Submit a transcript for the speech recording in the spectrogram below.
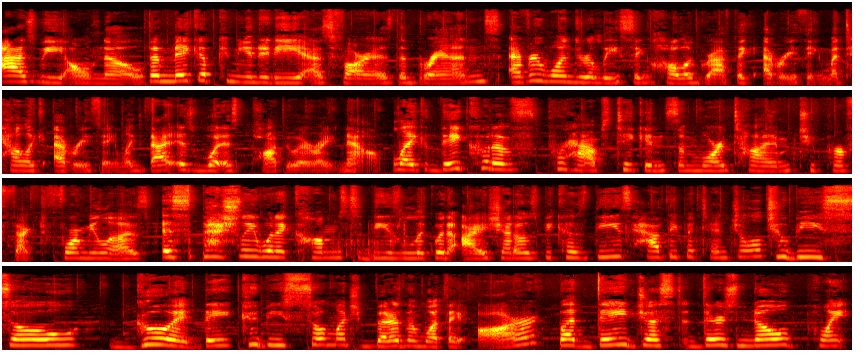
as we all know, the makeup community as far as the brands, everyone's releasing holographic everything, metallic everything. Like that is what is popular right now. Like they could have perhaps taken some more time to perfect formulas, especially when it comes to these liquid eyeshadows because these have the potential to be so good. They could be so much better than what they are, but they just, there's no point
